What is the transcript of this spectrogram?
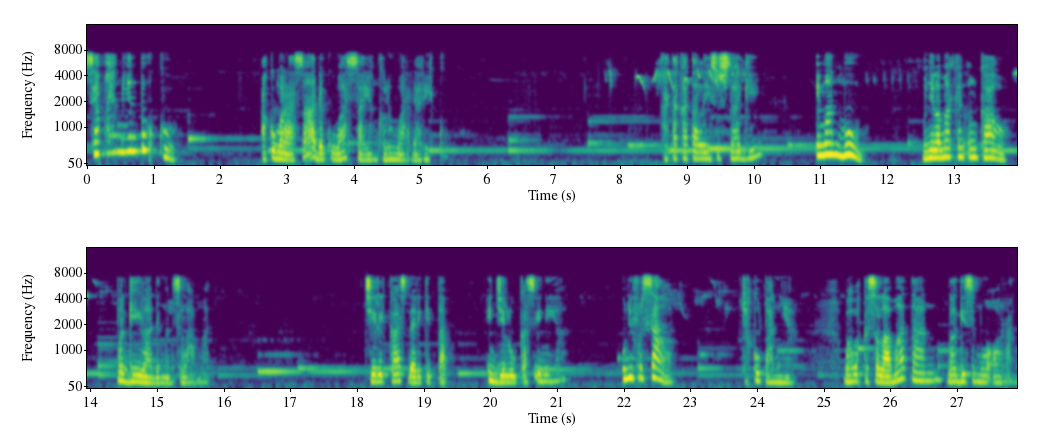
"Siapa yang menyentuhku?" Aku merasa ada kuasa yang keluar dariku. Kata-kata Yesus lagi, "Imanmu menyelamatkan engkau pergilah dengan selamat. Ciri khas dari kitab Injil Lukas ini ya, universal cakupannya bahwa keselamatan bagi semua orang.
